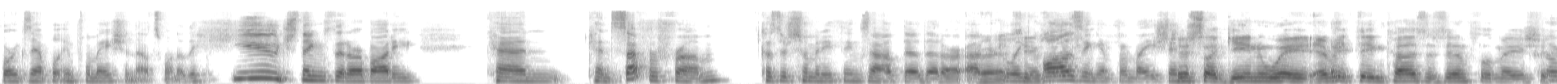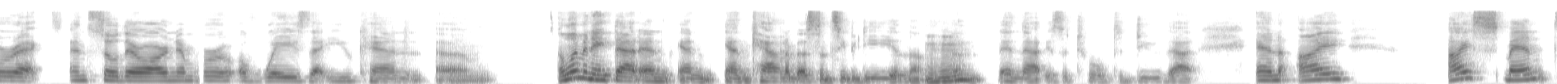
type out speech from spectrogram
for example, inflammation. That's one of the huge things that our body can can suffer from because there's so many things out there that are actually right. causing like, inflammation. Just like gaining weight, everything it, causes inflammation. Correct. And so there are a number of ways that you can um, eliminate that, and and and cannabis and CBD and, the, mm-hmm. and and that is a tool to do that. And I I spent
